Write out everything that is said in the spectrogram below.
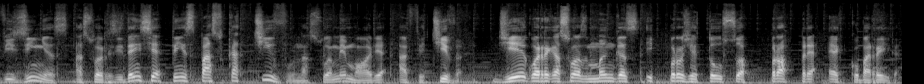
vizinhas à sua residência têm espaço cativo na sua memória afetiva. Diego arregaçou as mangas e projetou sua própria ecobarreira.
